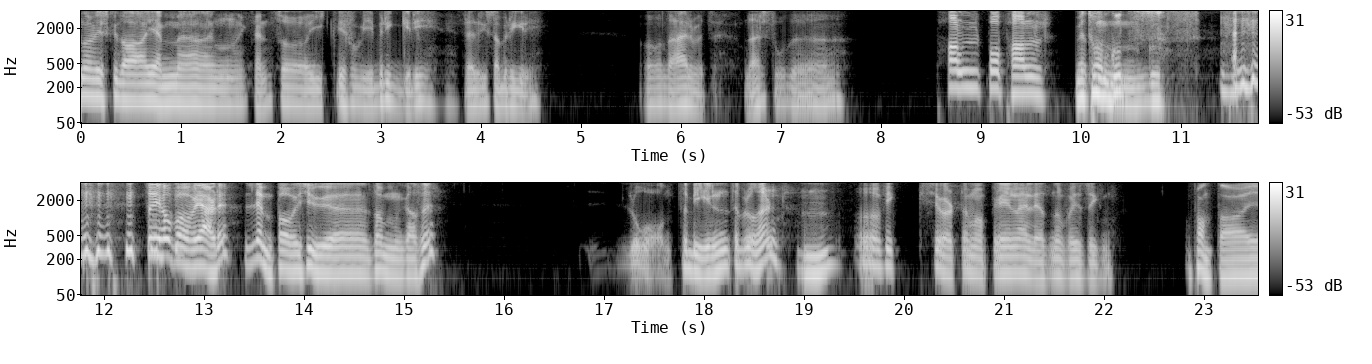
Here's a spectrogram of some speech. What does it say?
når vi skulle da hjem eh, den kvelden, så gikk vi forbi bryggeri, Fredrikstad bryggeri. Og der, vet du, der sto det pall på pall Med tomgods. tomgods. så vi hoppa over gjerdet, lempa over 20 tomkasser. Lånte bilen til broderen, Mm. og fikk kjørt dem opp i leiligheten oppe på Utsikten. Og panta i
